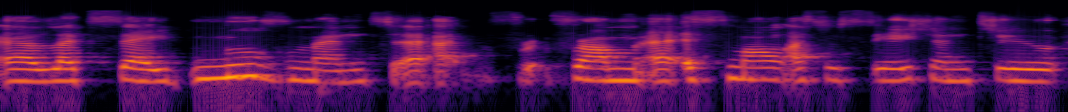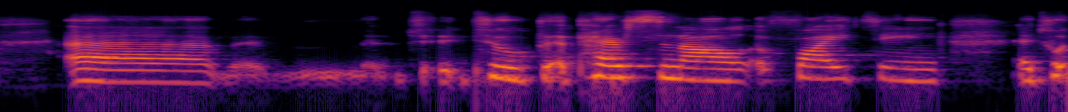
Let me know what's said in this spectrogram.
let's say movement from a small association to, uh, to, to, personal fighting, uh, to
